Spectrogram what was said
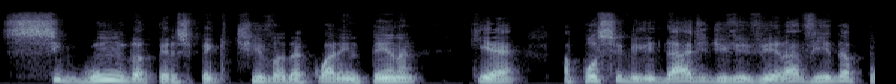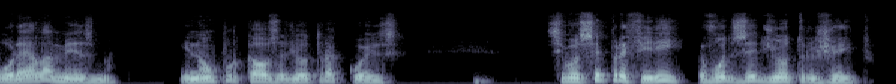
segunda perspectiva da quarentena, que é a possibilidade de viver a vida por ela mesma e não por causa de outra coisa. Se você preferir, eu vou dizer de outro jeito.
